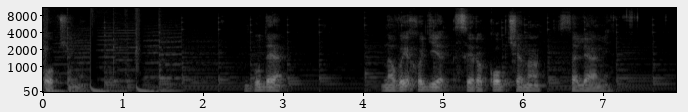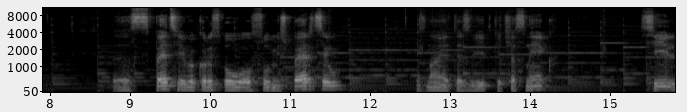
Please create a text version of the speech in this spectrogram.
копчення. Буде на виході сирокопчена салямі. Е, Спеції використовував суміш перців. Знаєте звідки часник, сіль,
